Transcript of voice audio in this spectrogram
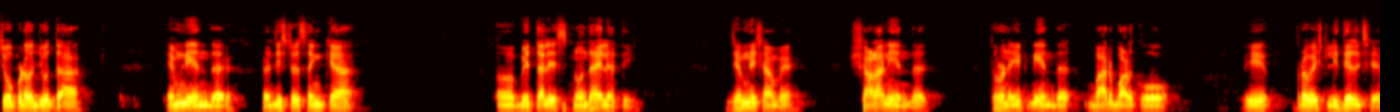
ચોપડો જોતા એમની અંદર રજિસ્ટર સંખ્યા બેતાલીસ નોંધાયેલ હતી. જેમની સામે શાળાની અંદર, ધોરણ એકની અંદર બાર બાળકો એ પ્રવેશ લીધેલ છે.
